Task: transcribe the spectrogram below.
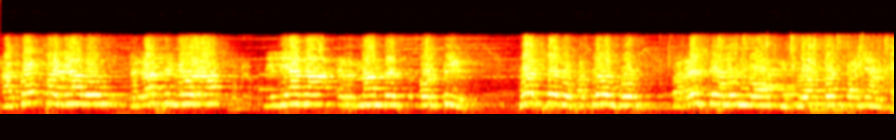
acompañado de la señora Liliana Hernández Ortiz. Fuerte los aplausos para este alumno y su acompañante.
